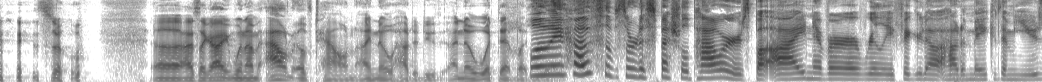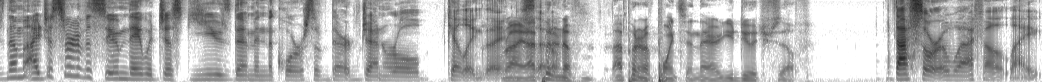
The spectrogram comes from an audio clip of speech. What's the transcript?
so uh, I was like, all right, when I'm out of town, I know how to do. Th- I know what that button. Well, does. they have some sort of special powers, but I never really figured out how to make them use them. I just sort of assumed they would just use them in the course of their general killing thing. right. I put enough. I put enough points in there. You do it yourself. That's sort of what I felt like.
